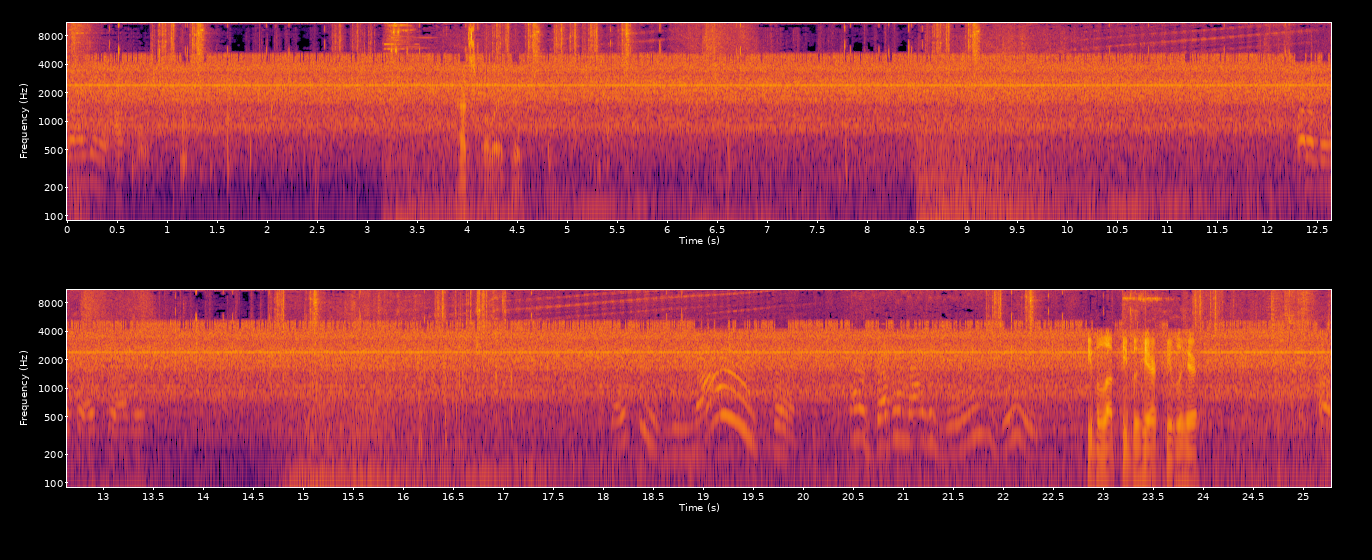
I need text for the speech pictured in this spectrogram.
Let's I'm. That's what I did. Whatever, okay, okay, I'll. This is nice! Got a double magazine? Dude. People up, people here, people here. Oh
